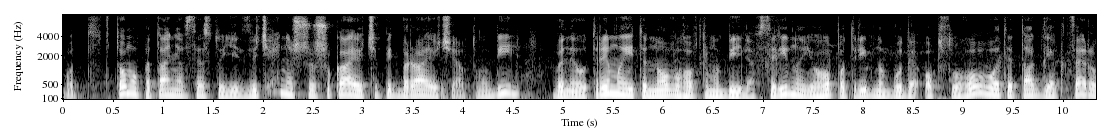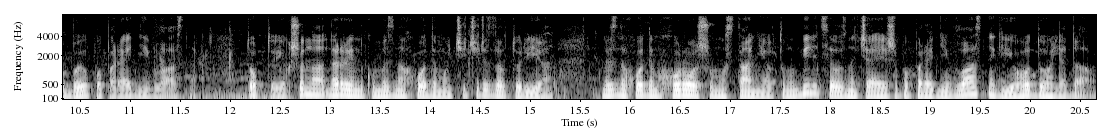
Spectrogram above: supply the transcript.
От в тому питання все стоїть. Звичайно, що шукаючи, підбираючи автомобіль, ви не отримаєте нового автомобіля. Все рівно його потрібно буде обслуговувати так, як це робив попередній власник. Тобто, якщо на, на ринку ми знаходимо чи через авторія, ми знаходимо в хорошому стані автомобіль, це означає, що попередній власник його доглядав.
